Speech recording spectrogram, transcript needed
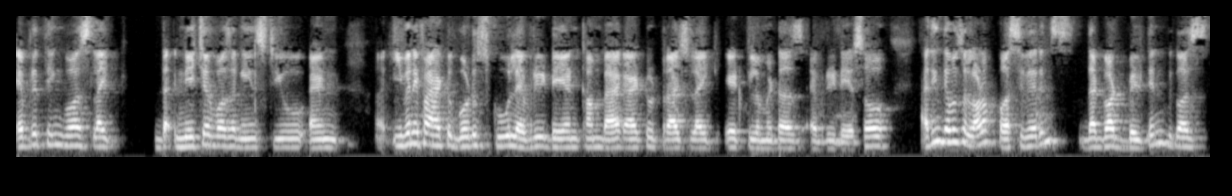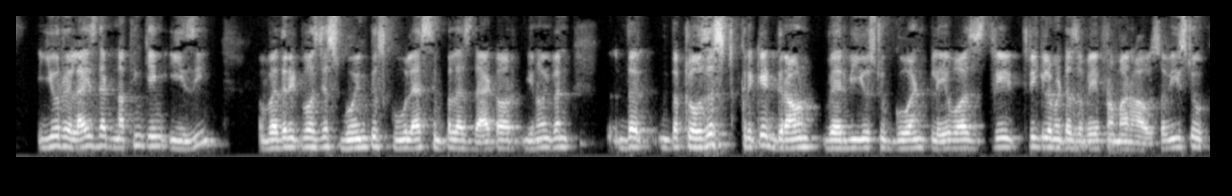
everything was like the nature was against you. And uh, even if I had to go to school every day and come back, I had to trudge like eight kilometers every day. So I think there was a lot of perseverance that got built in because you realize that nothing came easy whether it was just going to school as simple as that or you know even the the closest cricket ground where we used to go and play was three three kilometers away from our house. So we used to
